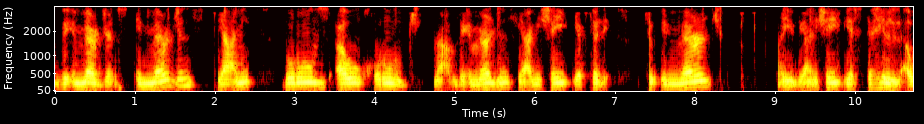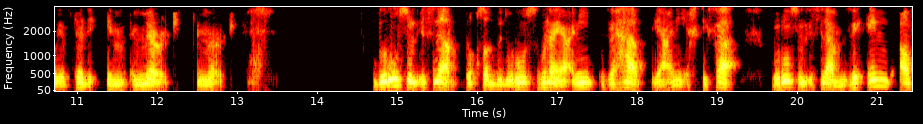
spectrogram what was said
the emergence. Emergence يعني بروز أو خروج. نعم the emergence يعني شيء يبتدئ. to emerge طيب يعني شيء يستهل أو يبتدئ. emerge emerge. دروس الإسلام يقصد بدروس هنا يعني ذهاب يعني اختفاء. دروس الإسلام the end of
